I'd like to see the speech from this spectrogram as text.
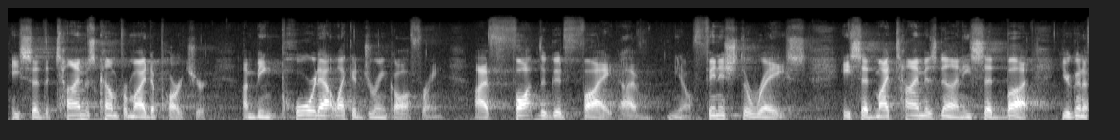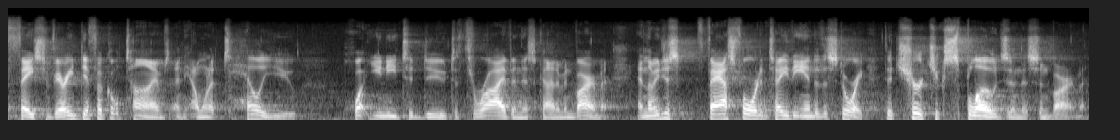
He said, The time has come for my departure. I'm being poured out like a drink offering. I've fought the good fight. I've you know, finished the race. He said, My time is done. He said, But you're going to face very difficult times, and I want to tell you what you need to do to thrive in this kind of environment. And let me just fast forward and tell you the end of the story. The church explodes in this environment.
